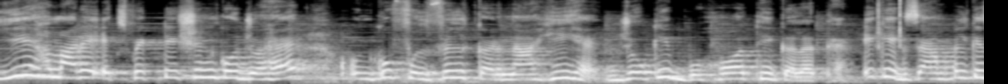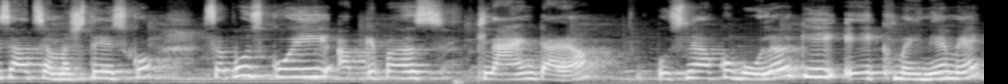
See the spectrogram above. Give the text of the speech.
ये हमारे एक्सपेक्टेशन को जो है, उनको फुलफिल करना ही है, जो कि बहुत ही गलत है। एक एग्ज़ाम्पल के साथ समझते हैं इसको। सपोज़ कोई आपके पास क्लाइंट आया उसने आपको बोला कि एक महीने में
